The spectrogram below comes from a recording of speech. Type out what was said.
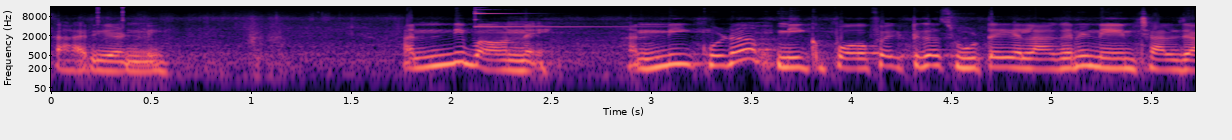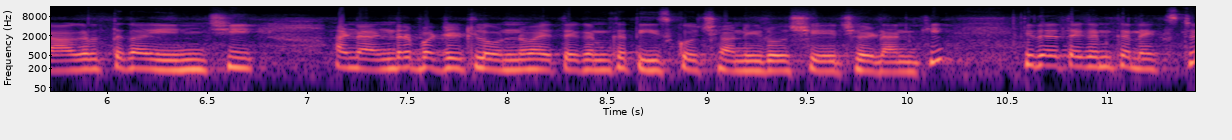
శారీ అండి. అన్నీ బాగున్నాయి. అన్నీ కూడా మీకు పర్ఫెక్ట్గా సూట్ అయ్యేలాగానే నేను చాలా జాగ్రత్తగా ఎంచి అండ్ అండర్ బడ్జెట్లో ఉన్నవైతే కనుక తీసుకొచ్చాను ఈరోజు షేర్ చేయడానికి. ఇదైతే కనుక నెక్స్ట్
